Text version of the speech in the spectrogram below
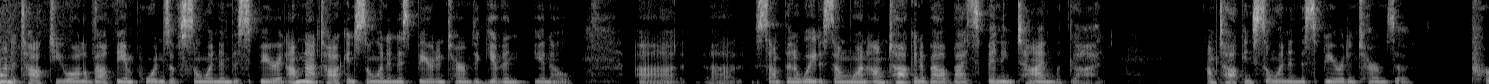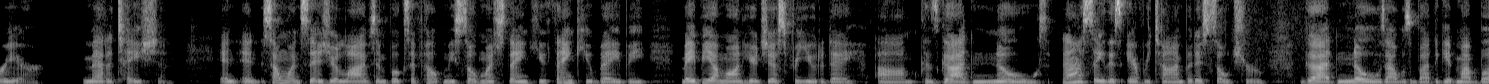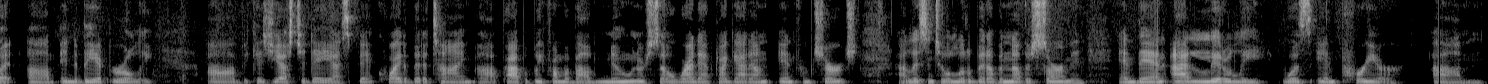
want to talk to you all about the importance of sowing in the spirit. I'm not talking sowing in the spirit in terms of giving, you know, uh, uh, something away to someone. I'm talking about by spending time with God. I'm talking sowing in the spirit in terms of prayer, meditation, and, and someone says your lives and books have helped me so much. Thank you. Thank you, baby. Maybe I'm on here just for you today because um, God knows. And I say this every time, but it's so true. God knows I was about to get my butt um, into bed early. Uh, because yesterday I spent quite a bit of time, uh, probably from about noon or so, right after I got on, in from church. I listened to a little bit of another sermon, and then I literally was in prayer um,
